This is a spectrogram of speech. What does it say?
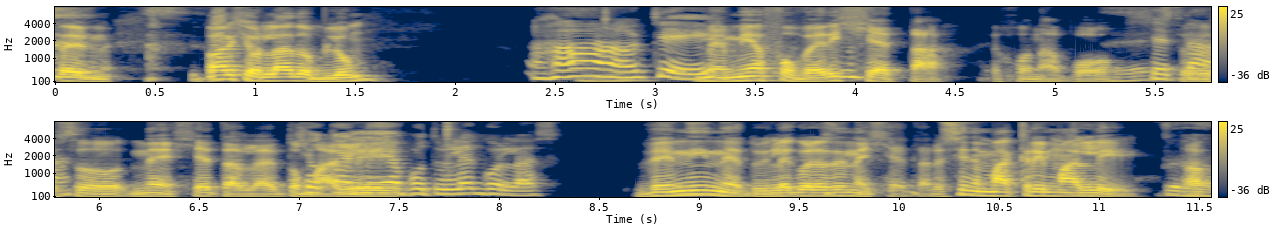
παίρνουν. Υπάρχει ο Ορλάντο Μπλουμ Α, οκ. με μια φοβερή χαίτα, έχω να πω. Χαίτα. στο, ναι, χαίτα δηλαδή, το Πιο μαλλί. καλή από του Λέγκολας. Δεν είναι, του Λέγκολας δεν είναι χαίτα. ρε. Είναι μακρύ μαλλί. Μπράβο.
